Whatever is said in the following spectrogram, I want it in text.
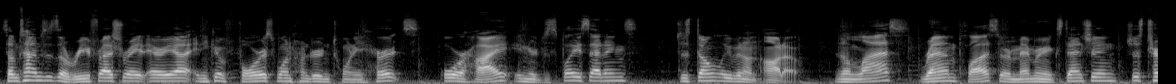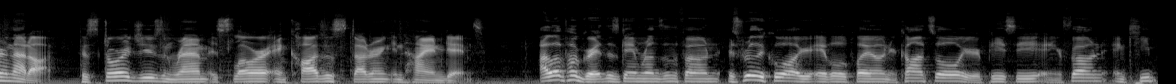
Sometimes it's a refresh rate area and you can force 120 Hertz or high in your display settings. Just don't leave it on auto. And then last, RAM plus or memory extension, just turn that off because storage used in RAM is slower and causes stuttering in high-end games. I love how great this game runs on the phone. It's really cool how you're able to play on your console, your PC, and your phone and keep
